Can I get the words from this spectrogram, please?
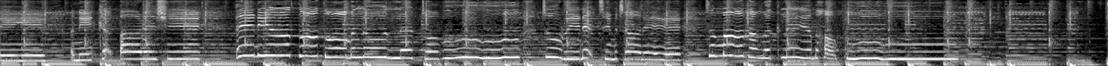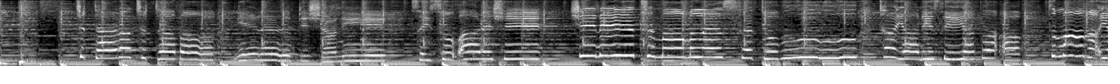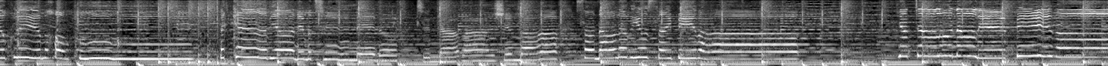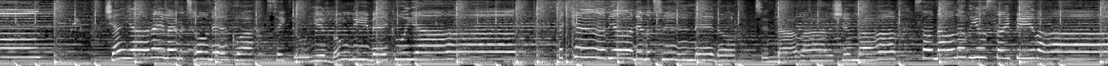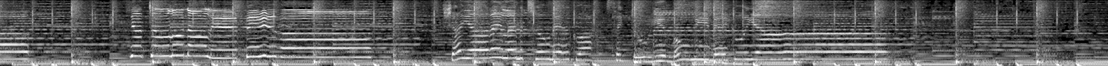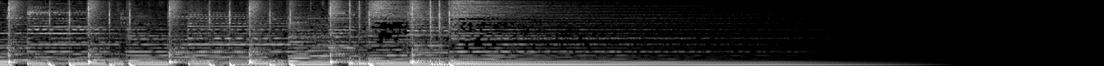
နေရင်အနေခက်ပါရဲ့ရှင်ဘယ်နေရာသွားသွားမလို့လက်တော့ဘူးသူတွေနဲ့ချင်မထားနဲ့ကျမကငါကလေးမဟုတ်ဘူးချစ်တာတော့ချစ်တာပေါ့မြဲတဲ့ပြရှာနေရင်စိတ်ဆိုးပါရဲ့ရှင်ရှင်နဲ့ချမမလဲဆက်တော့ဘူးထားရနေစေရသွား အောင်ကျမကအယုတ်ကလေးမဟုတ်ဘူးတကယ်ပြနေမချင်နဲ့တော့ချင်နာပါရှင်မဆောင်းတော့လည်းယူဆိုင်ပေးပါရတလို့နားလေးပေးပါရရတိုင်းလိုက်မချုံနဲ့ကွာစိတ်တို့ရင်မုံမိမဲ့ကိုရတကယ်ပြနေမချင်နဲ့တော့ချင်နာပါရှင်မဆောင်းတော့လည်းယူဆိုင်ပေးပါ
